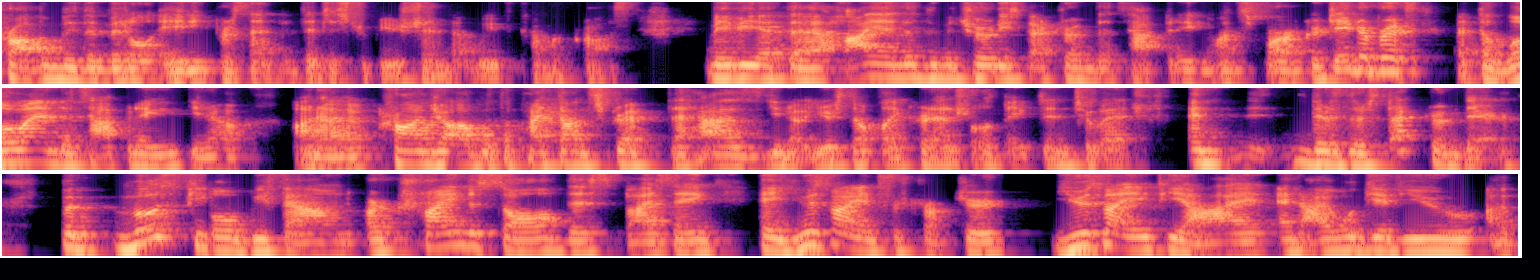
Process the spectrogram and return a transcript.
probably the middle 80% of the distribution that we've come across. Maybe at the high end of the maturity spectrum, that's happening on Spark or Databricks. At the low end, it's happening, you know, on a cron job with a Python script that has, you know, your Snowflake credentials baked into it. And there's their spectrum there. But most people we found are trying to solve this by saying, hey, use my infrastructure, use my API, and I will give you a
